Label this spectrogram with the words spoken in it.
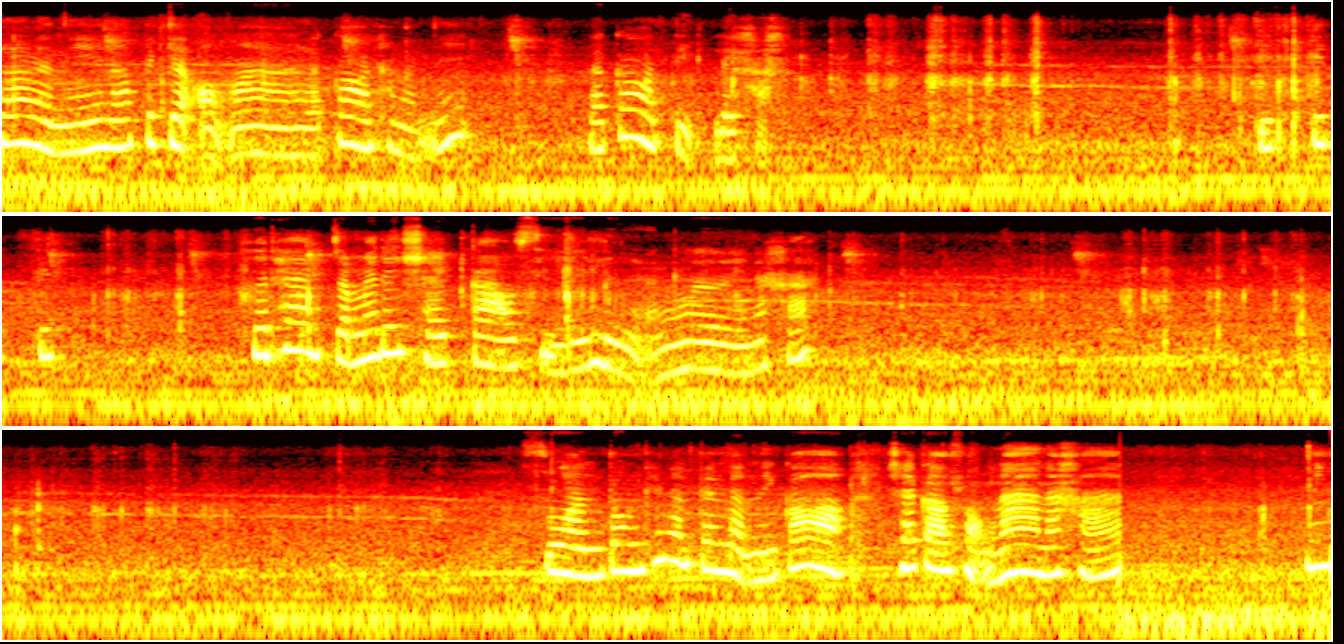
ได้แบบนี้นะ ไปแกะออกมาแล้วก็ทำแบบนี้ แล้วก็ติดเลยค่ะ ติดติดติดคือแทบจะไม่ได้ใช้กาวสีเหลืองเลยนะคะ ส่วนตรงที่มันเป็นแบบนี้ก็ใช้กาวสองหน้านะคะนี่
